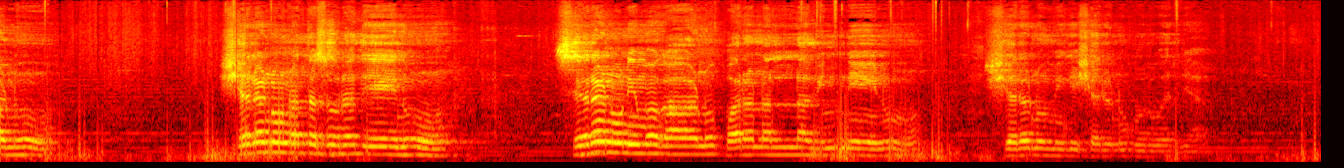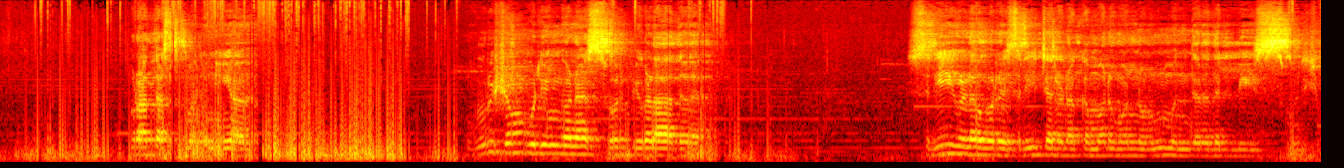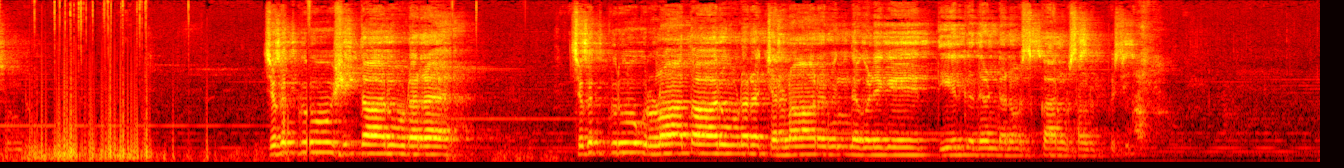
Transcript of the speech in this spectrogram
ಬಾಣು ಶರಣು ನತ ಶರಣು ನಿಮಗಾಣು ಪರನಲ್ಲವಿನ್ನೇನು ಶರಣು ಮಿಗೆ ಶರಣು ಗುರುವರ್ಯ. ಪ್ರಾತಸ್ಮರಣೀಯ ಗುರುಶಂಭುಲಿಂಗನ ಸ್ವರ್ಪಿಗಳಾದ ಶ್ರೀಗಳವರ ಶ್ರೀಚರಣ ಕಮಲವನ್ನು ಮಂದಿರದಲ್ಲಿ ಸ್ಮರಿಸಿಕೊಂಡು ಜಗದ್ಗುರು ಸಿದ್ಧಾರೂಢರ ಜಗದ್ಗುರು ಗುರುನಾಥಾರೂಢರ ಚರಣಾರವಿಂದಗಳಿಗೆ ದೀರ್ಘದಂಡ ನಮಸ್ಕಾರ ಸಮರ್ಪಿಸಿ.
